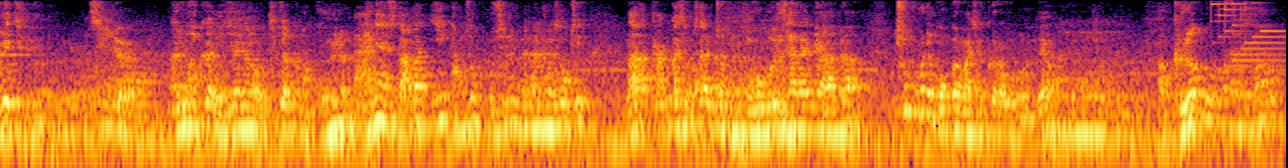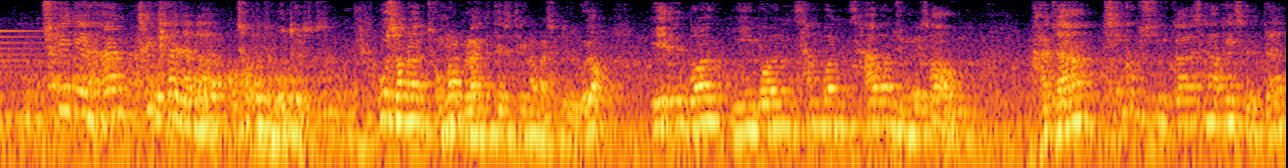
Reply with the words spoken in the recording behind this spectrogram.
질린데 질려요 그러니까 이제는 어떻게 할까 막 고민을 많이 했어. 나만 이 방송 보시는 분들 중에서 혹시 나 닭가슴살 좀 먹어본 사람이 하면 충분히 공감하실 거라고 보는데요. 아, 그런 부분에서 최대한 탈피하자가 첫 번째 모토였었어요. 우선은 정말 블라인드 테스팅이라 말씀드리고요. 1번, 2번, 3번, 4번 중에서 가장 신쿡 씨가 생각했을 때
